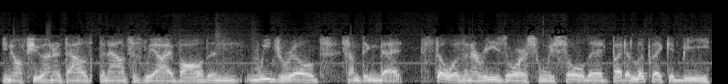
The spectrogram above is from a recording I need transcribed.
you know, a few hundred thousand ounces we eyeballed, and we drilled something that still wasn't a resource when we sold it, but it looked like it'd be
